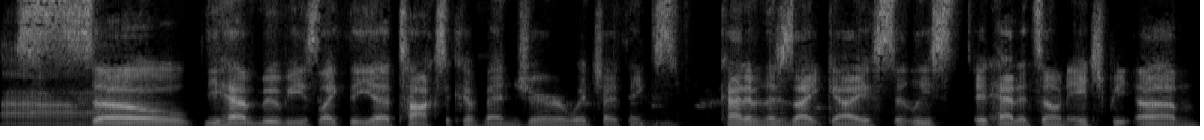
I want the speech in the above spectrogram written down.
Ah. So you have movies like the uh, Toxic Avenger, which I think's Mm-hmm. kind of in the zeitgeist. At least it had its own HB um,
